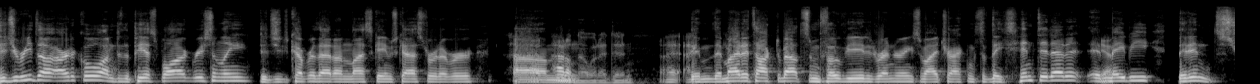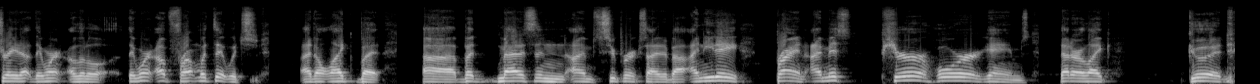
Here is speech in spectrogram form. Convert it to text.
Did you read the article onto the PS blog recently? Did you cover that on last Gamescast or whatever? I, I um, don't know what I did. I, I, They, they might have talked about some foveated rendering, some eye tracking stuff. They hinted at it. and Yeah. maybe they didn't straight up. They weren't a little. They weren't upfront with it, which I don't like. But uh, but Madison, I'm super excited about. I need a Brian. I miss pure horror games that are like good.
